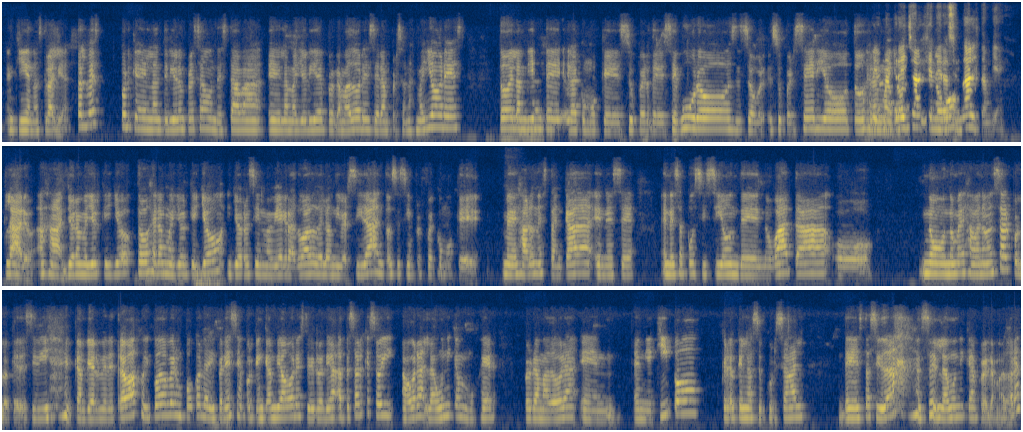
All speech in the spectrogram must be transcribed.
Aquí en Australia. Tal vez porque en la anterior empresa donde estaba, eh, la mayoría de programadores eran personas mayores, todo el ambiente era como que súper de seguros, súper serio, todos eran una brecha generacional también. Claro, ajá, yo era mayor que yo, todos eran mayor que yo, yo recién me había graduado de la universidad, entonces siempre fue como que me dejaron estancada en, ese, en esa posición de novata o no, no me dejaban avanzar, por lo que decidí cambiarme de trabajo. Y puedo ver un poco la diferencia porque en cambio ahora estoy rodeada, a pesar que soy ahora la única mujer programadora en, en mi equipo, creo que en la sucursal de esta ciudad soy la única programadora.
